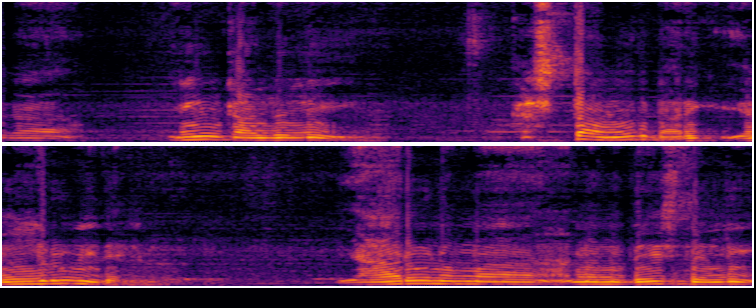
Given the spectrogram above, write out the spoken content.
ಇವಾಗ ಈಗಿನ ಕಾಲದಲ್ಲಿ ಕಷ್ಟ ಅನ್ನೋದು ಭಾರಿ ಎಲ್ಲರಿಗೂ ಇದೆ. ಯಾರು ನಮ್ಮ ನಮ್ಮ ದೇಶದಲ್ಲಿ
